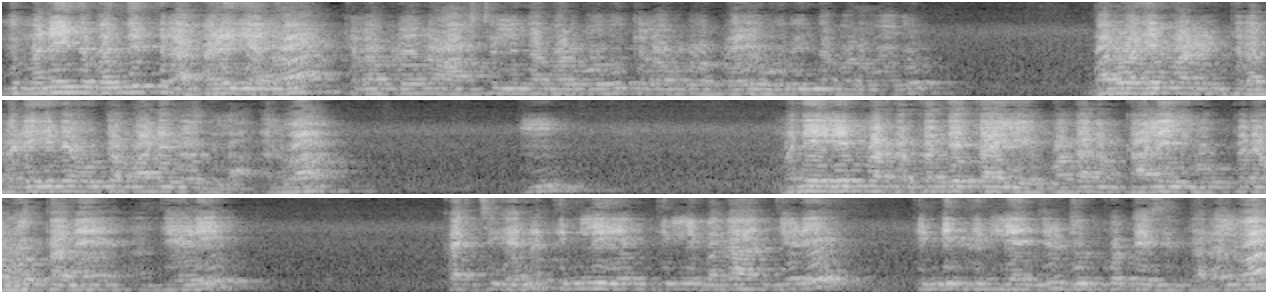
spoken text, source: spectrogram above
ಈಗ ಮನೆಯಿಂದ ಬಂದಿರ್ತೀರ? ಬೆಳಿಗ್ಗೆ ಅಲ್ವಾ? ಕೆಲವೊಬ್ರು ಏನೋ ಹಾಸ್ಟೆಲ್ ಇಂದ ಬರ್ಬೋದು ಕೆಲವೊಬ್ರು ಬೇರೆ ಊರಿಂದ ಬರ್ಬೋದು. ಬರುವಾಗ ಏನ್ ಮಾಡಿರ್ತೀರ? ಬೆಳಿಗ್ಗೆನೆ ಊಟ ಮಾಡಿರೋದಿಲ್ಲ, ಅಲ್ವಾ? ಹ್ಮ್? ಮನೆಯಲ್ಲಿ ಏನ್ ಮಾಡ್ತಾರೆ? ತಂದೆ ತಾಯಿ, ಮಗ ನಮ್ ಕಾಲೇಜಿಗೆ ಹೋಗ್ತಾನೆ ಓದ್ತಾನೆ ಅಂತ ಹೇಳಿ ಖರ್ಚಿಗೆ ತಿನ್ಲಿ, ಏನ್ ತಿನ್ಲಿ ಮಗ ಅಂತ ಹೇಳಿ ತಿಂಡಿ ತಿನ್ಲಿ ಅಂತ ಹೇಳಿ ದುಡ್ಡು ಕೊಟ್ಟಿರ್ತಾರೆ, ಅಲ್ವಾ?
